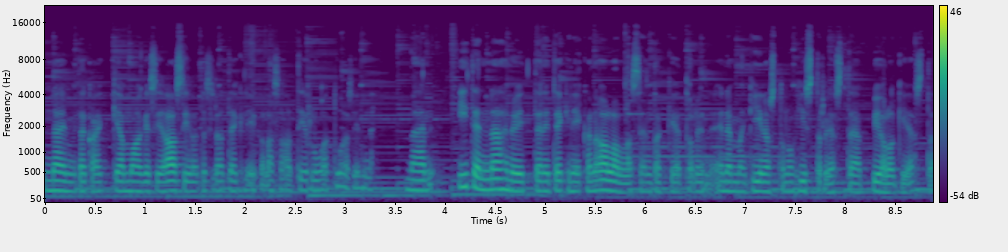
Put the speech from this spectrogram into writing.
näin mitä kaikkia maagisia asioita sillä tekniikalla saatiin luotua sinne. Mä en itse nähnyt itteni tekniikan alalla sen takia, että olin enemmän kiinnostunut historiasta ja biologiasta.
